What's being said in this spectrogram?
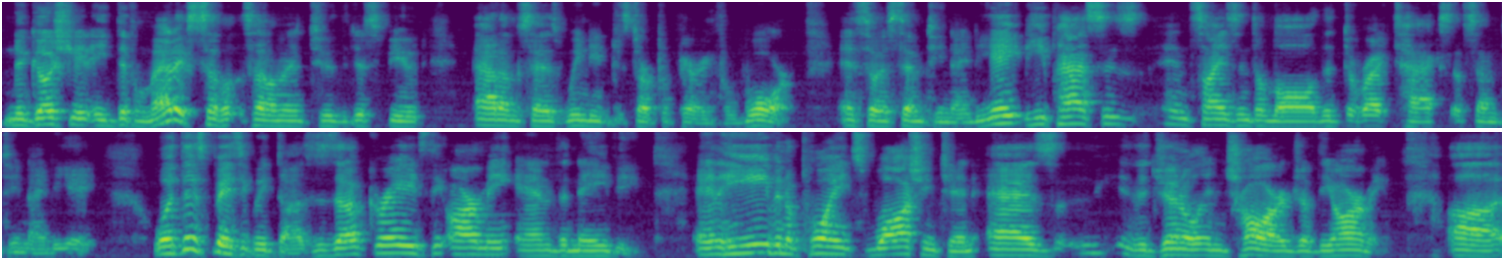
negotiate a diplomatic settlement to the dispute, Adams says we need to start preparing for war. And so in 1798, he passes and signs into law the direct tax of 1798. What this basically does is it upgrades the Army and the Navy. And he even appoints Washington as the general in charge of the Army, uh,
